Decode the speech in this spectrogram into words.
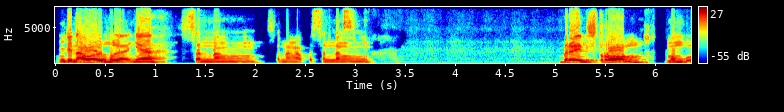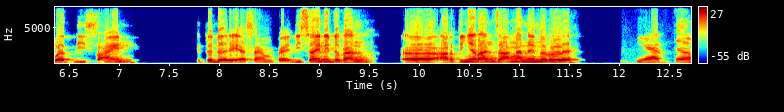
mungkin awal mulanya senang senang apa? Senang brainstorm membuat desain. Itu dari SMP desain itu kan uh, artinya rancangan ya Nurul ya? Iya betul.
